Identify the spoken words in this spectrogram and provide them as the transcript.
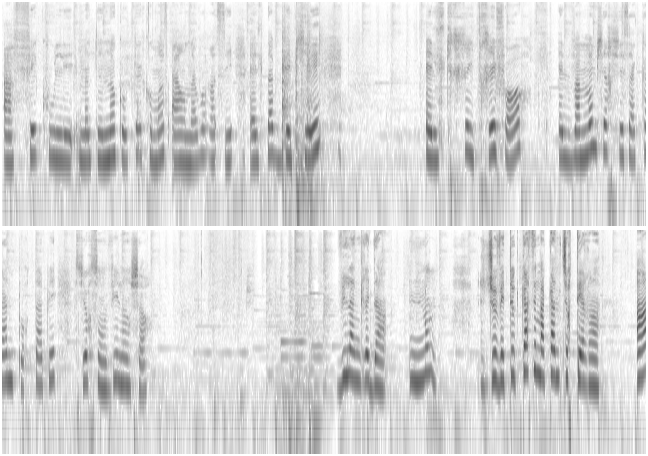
a fait couler. Maintenant, Coca commence à en avoir assez. Elle tape des pieds. Elle crie très fort. Elle va même chercher sa canne pour taper sur son vilain chat. Vilain grédin, non. Je vais te casser ma canne sur terrain. Hein?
